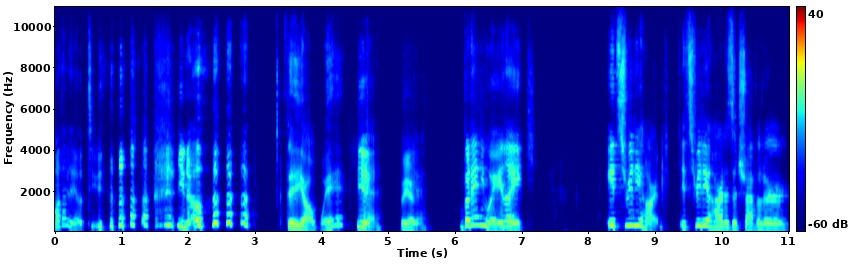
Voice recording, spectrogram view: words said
what are they up to? you know? they are where Yeah. but yeah Yeah. But anyway, like it's really hard. It's really hard as a traveler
